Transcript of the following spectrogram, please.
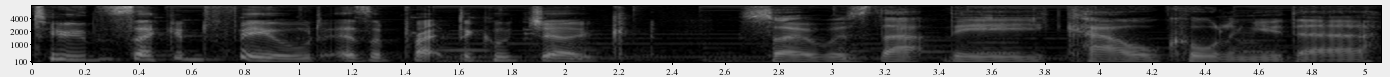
to the second field as a practical joke. So was that the cow calling you there?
